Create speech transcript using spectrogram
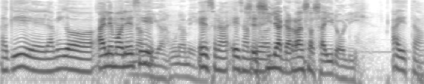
Aquí el amigo Ale Molesi. Una amiga, una amiga. Es una es amiga. Cecilia Carranza Zairoli. Ahí está.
